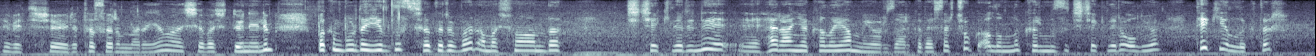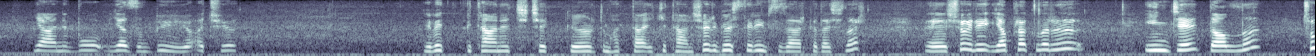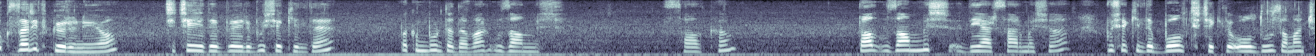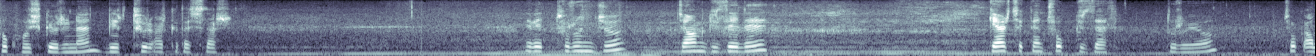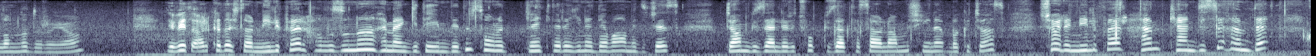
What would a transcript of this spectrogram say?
Evet şöyle tasarımlara yavaş yavaş dönelim. Bakın burada yıldız çadırı var ama şu anda çiçeklerini e, her an yakalayamıyoruz arkadaşlar. Çok alımlı kırmızı çiçekleri oluyor. Tek yıllıktır. Yani bu yazın büyüyor, açıyor. Evet bir tane çiçek gördüm hatta iki tane. Şöyle göstereyim size arkadaşlar. Ee, şöyle yaprakları ince, dallı, çok zarif görünüyor. Çiçeği de böyle bu şekilde. Bakın burada da var uzanmış salkım. Dal uzanmış diğer sarmaşığa. Bu şekilde bol çiçekli olduğu zaman çok hoş görünen bir tür arkadaşlar. Evet turuncu cam güzeli gerçekten çok güzel duruyor. Çok alımlı duruyor. Evet arkadaşlar Nilüfer havuzuna hemen gideyim dedim. Sonra renklere yine devam edeceğiz. Cam güzelleri çok güzel tasarlanmış yine bakacağız. Şöyle Nilüfer hem kendisi hem de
